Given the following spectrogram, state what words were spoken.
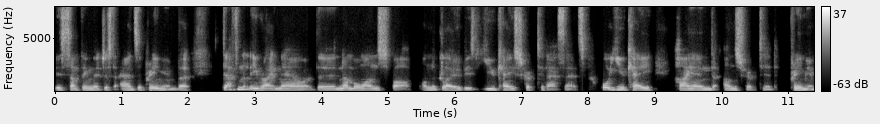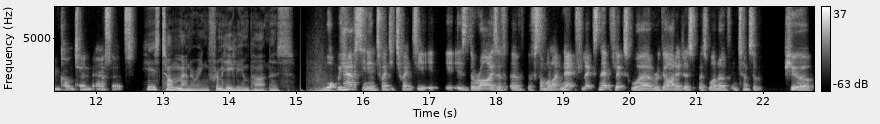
is something that just adds a premium. But definitely right now, the number one spot on the globe is UK scripted assets or UK high end unscripted premium content assets. Here's Tom Mannering from Helium Partners. What we have seen in 2020 is the rise of, of, of someone like Netflix. Netflix were regarded as, as one of, in terms of pure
